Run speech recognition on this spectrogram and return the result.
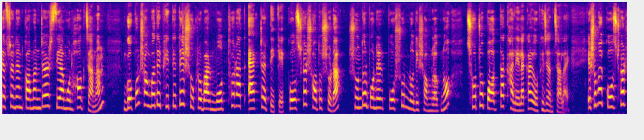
লেফটেন্যান্ট কমান্ডার সিয়ামুল হক জানান, গোপন সংবাদের ভিত্তিতে শুক্রবার মধ্যরাত একটার দিকে কোস্টগার্ড সদস্যরা সুন্দরবনের পশুর নদী সংলগ্ন ছোট পদ্মা খাল এলাকায় অভিযান চালায়। এ সময় কোস্টগার্ড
